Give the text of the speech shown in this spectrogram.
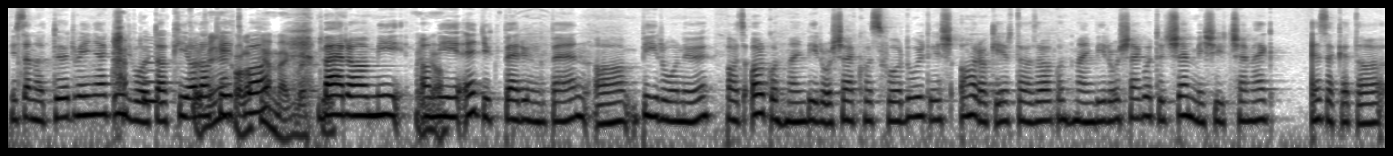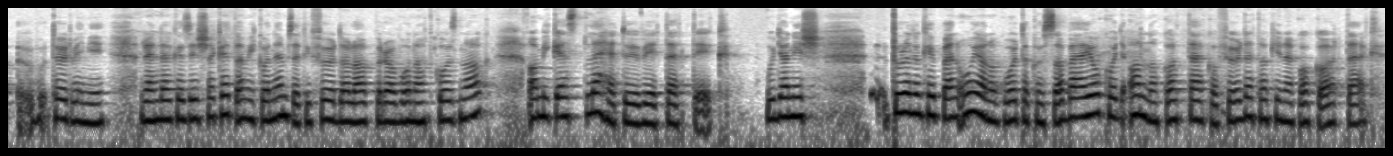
hiszen a törvények hát, úgy voltak kialakítva, bár a mi, a mi egyik perünkben a bírónő az alkotmánybírósághoz fordult, és arra kérte az alkotmánybíróságot, hogy semmisítse meg ezeket a törvényi rendelkezéseket, amik a nemzeti földalapra vonatkoznak, amik ezt lehetővé tették. Ugyanis tulajdonképpen olyanok voltak a szabályok, hogy annak adták a földet, akinek akarták.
